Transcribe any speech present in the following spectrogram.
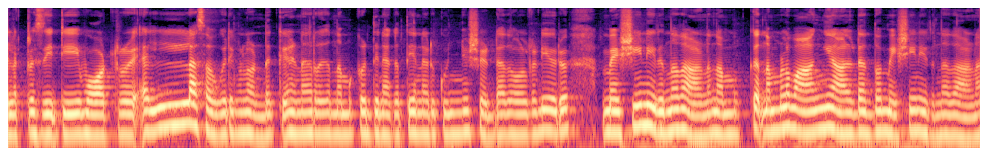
ഇലക്ട്രിസിറ്റി വാട്ടർ എല്ലാ സൗകര്യങ്ങളും ഉണ്ട്. കിണർ നമുക്ക് ഇതിനകത്ത് തന്നെ ഒരു കുഞ്ഞു ഷെഡ് അത് ഓൾറെഡി ഒരു മെഷീൻ ഇരുന്നതാണ്. നമുക്ക് നമ്മൾ വാങ്ങിയ ആളുടെ എന്തോ മെഷീൻ ഇരുന്നതാണ്.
